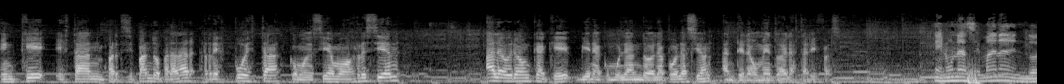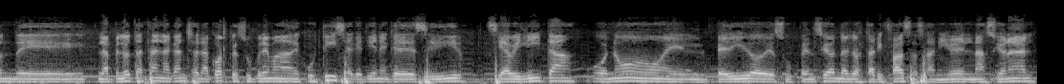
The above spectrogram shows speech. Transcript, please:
en qué están participando para dar respuesta, como decíamos recién, a la bronca que viene acumulando la población ante el aumento de las tarifas en una semana en donde la pelota está en la cancha de la Corte Suprema de Justicia, que tiene que decidir si habilita o no el pedido de suspensión de los tarifazos a nivel nacional.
